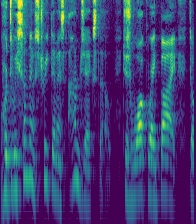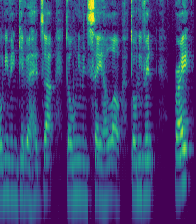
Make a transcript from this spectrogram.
Or do we sometimes treat them as objects, though? Just walk right by, don't even give a heads up, don't even say hello, don't even, right?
